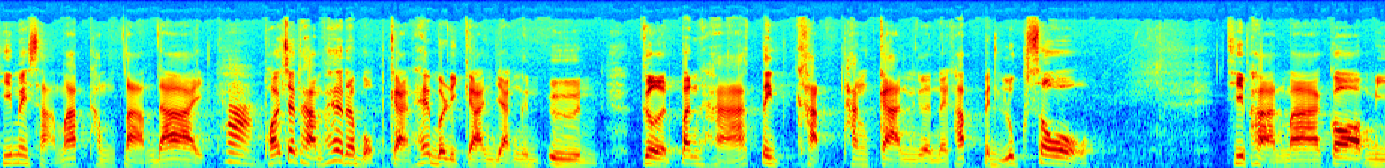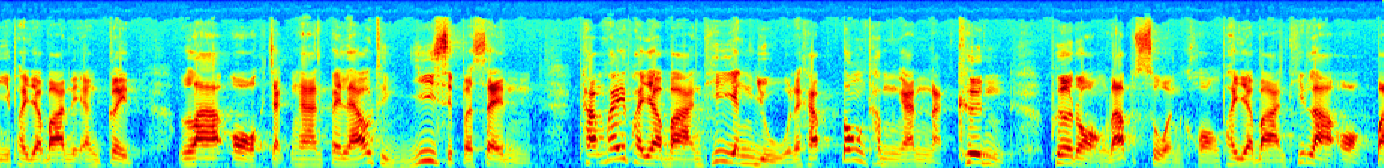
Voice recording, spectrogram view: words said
ที่ไม่สามารถทำตามได้ค่ะเพราะจะทำให้ระบบการให้บริการอย่างอื่น ๆ เกิดปัญหาติดขัดทางการเงินนะครับเป็นลูกโซ่ ที่ผ่านมาก็มีพยาบาลในอังกฤษ ลาออกจากงานไปแล้วถึง 20%ทำให้พยาบาลที่ยังอยู่นะครับต้องทำงานหนักขึ้น เพื่อรองรับส่วนของพยาบาลที่ลาออกไป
